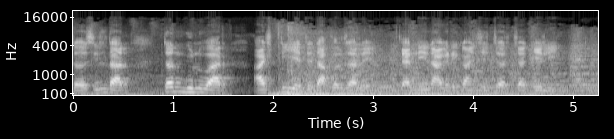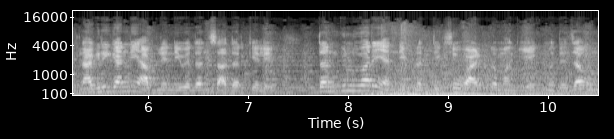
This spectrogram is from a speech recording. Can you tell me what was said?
तहसीलदार तनगुलवार आष्टी येथे दाखल झाले. त्यांनी नागरिकांशी चर्चा केली. नागरिकांनी आपले निवेदन सादर केले. तनगुलवार यांनी प्रत्यक्ष वार्ड क्रमांक एक मध्ये जाऊन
